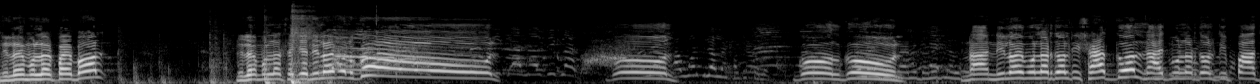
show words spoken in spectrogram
নিলয় মোল্লার পায়ে বল। নিলয় মোল্লা থেকে নিলয় মোল্লা গোল! গোল! গোল গোল! না, নিলয় মোল্লার দলটি সাত গোল, নাহিদ মোল্লার দলটি পাঁচ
